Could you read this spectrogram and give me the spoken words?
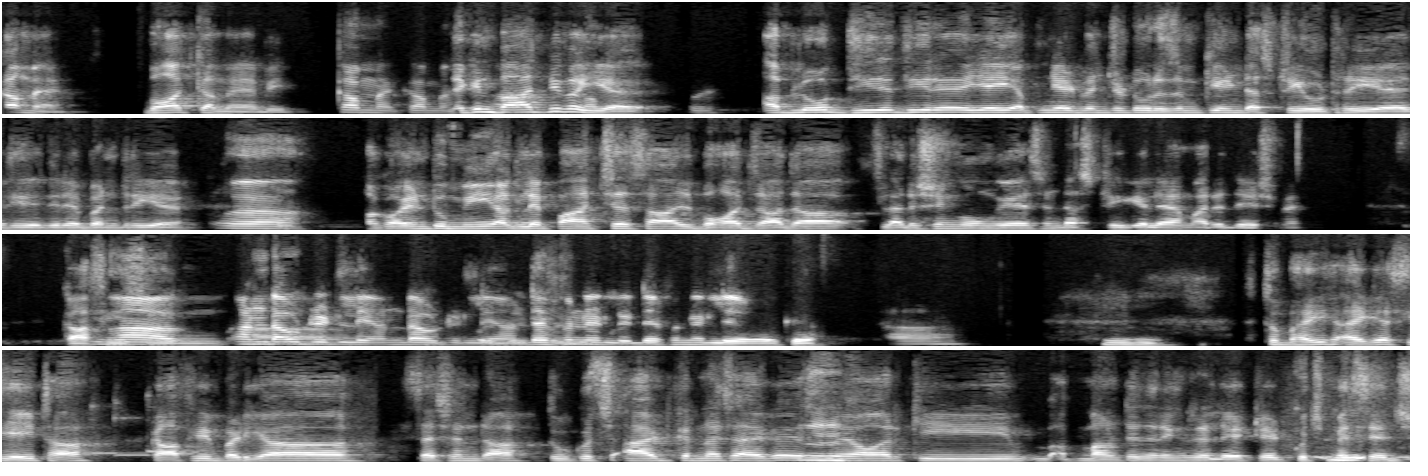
कम है। बहुत कम है अभी। कम है कम है। लेकिन हाँ, बात भी वही है। अब लोग धीरे धीरे यही अपनी एडवेंचर टूरिज़्म की इंडस्ट्री उठ रही है धीरे धीरे बन रही है। अकॉर्डिंग टू मी अगले पाँच छह साल बहुत ज़्यादा फ्लरिशिंग होंगे इस इंडस्ट्री के लिए हमारे देश में। काफ़ी अनडाउटेडली अनडाउटेडली डेफिनेटली डेफिनेटली और क्या तो भाई आई गेस यही था। काफ़ी बढ़िया सेशन रहा। तू कुछ ऐड करना चाहेगा इसमें हम्म। और कि माउंटेनियरिंग रिलेटेड कुछ मैसेज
